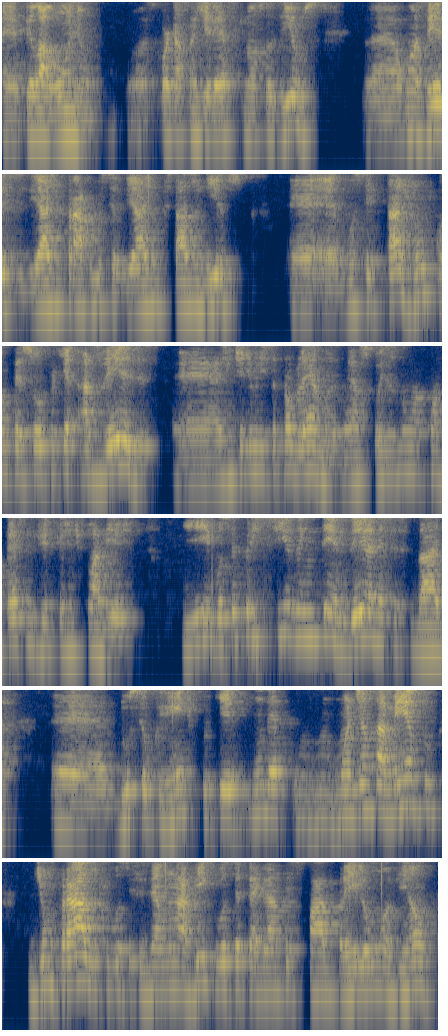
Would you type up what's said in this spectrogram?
é, pela Union, as exportações diretas que nós fazíamos, é, algumas vezes, viagem para a Rússia, viagem para os Estados Unidos, é, é você está junto com a pessoa, porque às vezes é, a gente administra problemas, né? as coisas não acontecem do jeito que a gente planeja. E você precisa entender a necessidade é, do seu cliente, porque um, um adiantamento de um prazo que você fizer, um navio que você pegar antecipado para ele, ou um avião,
